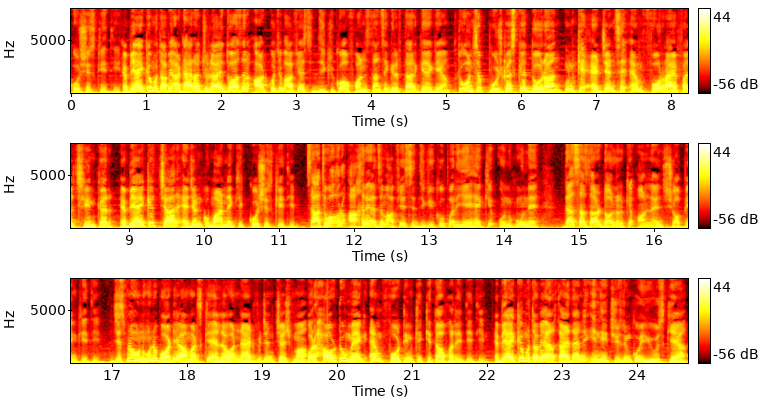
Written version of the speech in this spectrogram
कोशिश की थी। एफबीआई के मुताबिक 18 जुलाई 2008 को जब आफिया सिद्दीकी को अफ़गानिस्तान ऐसी गिरफ़्तार किया गया तो उनसे पूछगछ के दौरान उनके एजेंट ऐसी एम राइफल छीन कर एफबीआई के चार एजेंट को मारने की कोशिश की थी। सातवां और आखिरी अजम आफिया सिद्दीकी के ऊपर यह है कि उन्होंने दस हज़ार डॉलर के ऑनलाइन शॉपिंग की थी, जिसमें उन्होंने बॉडी आर्मर्स के अलावा नाइट विजन चश्मा और how to make M fourteen की किताब खरीदी थी। एबीआई के मुताबिक अलकायदा ने इन्हीं चीज़ों को यूज़ किया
